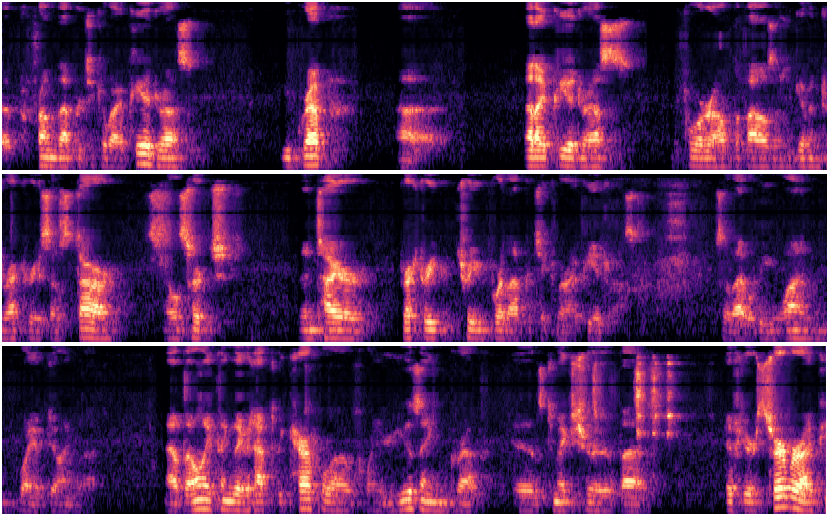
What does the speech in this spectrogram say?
uh, from that particular IP address, you grep uh, that IP address for all the files in a given directory, so star, it'll search the entire directory tree for that particular IP address. So that would be one way of doing that. Now, the only thing they would have to be careful of when you're using grep is to make sure that if your server IP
